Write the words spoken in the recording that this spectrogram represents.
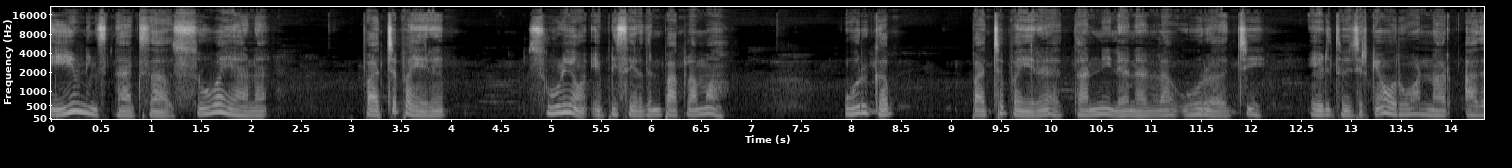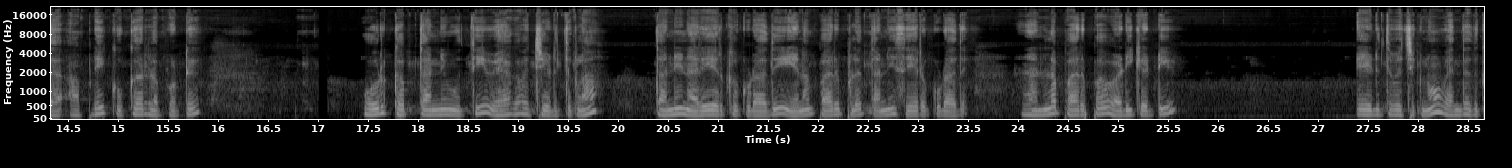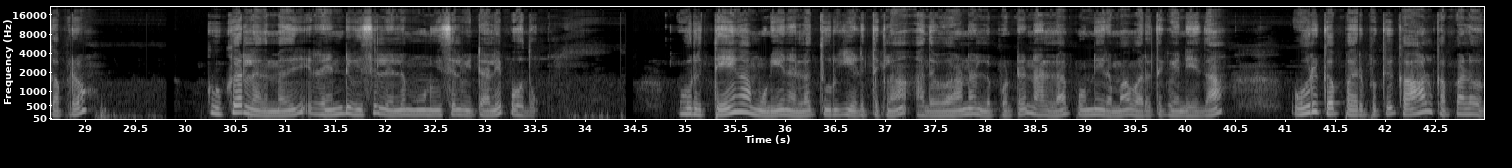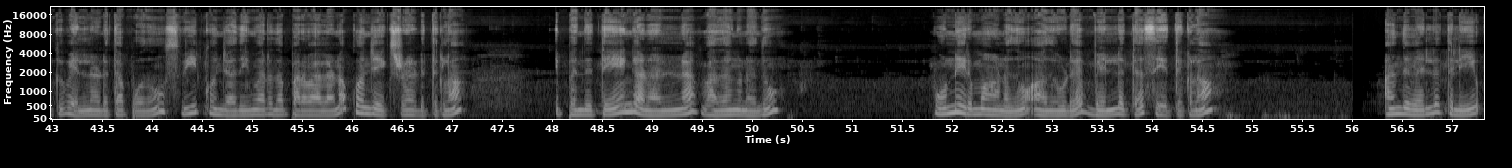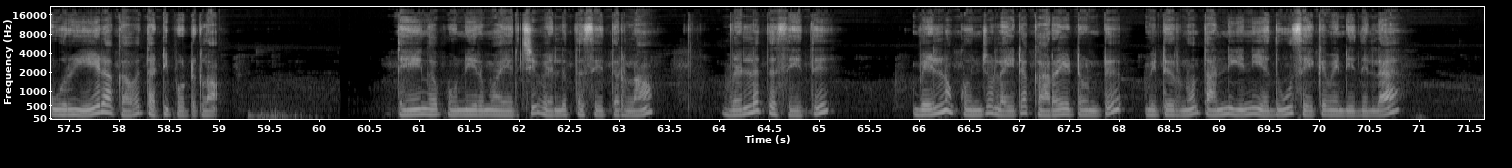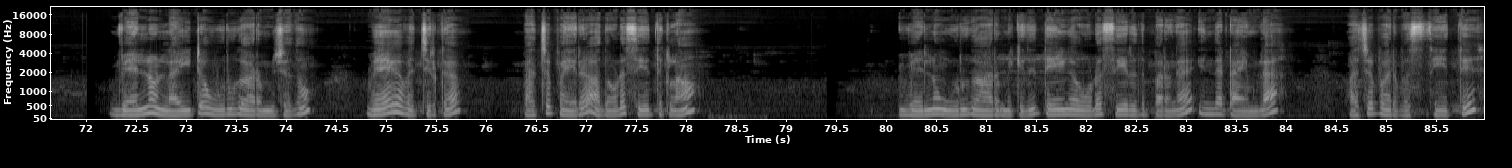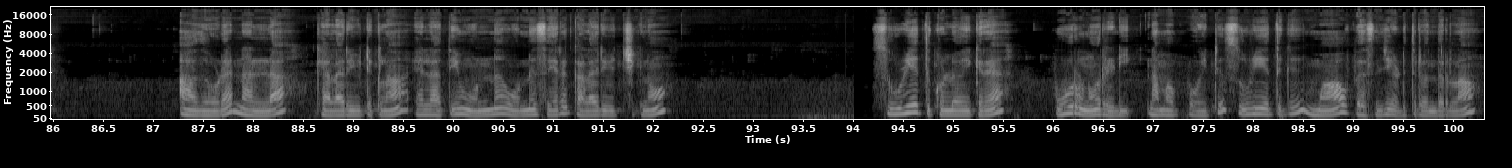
Evening ஸ்நாக்ஸாக சுவையான பச்சை பயிறு சுழியம் எப்படி செய்கிறதுன்னு பார்க்கலாமா? ஒரு கப் பச்சை பயிரை தண்ணியில் நல்லா ஊற வச்சு எடுத்து வச்சுருக்கேன். ஒரு ஒன் ஹவர் அதை அப்படியே குக்கரில் போட்டு ஒரு கப் தண்ணி ஊற்றி வேக வச்சு எடுத்துக்கலாம். தண்ணி நிறைய இருக்கக்கூடாது. ஏன்னா பருப்பில் தண்ணி சேரக்கூடாது. நல்லா பருப்பை வடிகட்டி எடுத்து வச்சுக்கணும். வெந்ததுக்கப்புறம் குக்கரில் அந்த மாதிரி ரெண்டு விசில் இல்லை மூணு விசில் விட்டாலே போதும். ஒரு தேங்காய் மூடியை நல்லா துருகி எடுத்துக்கலாம். அதை வானலில் போட்டு நல்லா பொன்னிறமாக வரத்துக்கு வேண்டியது தான் ஒரு கப் பருப்புக்கு கால் கப் அளவுக்கு வெள்ளம் எடுத்தால் போதும். ஸ்வீட் கொஞ்சம் அதிகமாக இருந்தால் பரவாயில்லன்னா கொஞ்சம் எக்ஸ்ட்ரா எடுத்துக்கலாம். இப்போ இந்த தேங்காய் நல்லா வதங்கினதும் பொன்னிறமாக ஆனதும் அதோட வெல்லத்தை சேர்த்துக்கலாம். அந்த வெள்ளத்துலேயே ஒரு ஏலக்காவை தட்டி போட்டுக்கலாம். தேங்காய் பொன்னிறமாயிருச்சு வெள்ளத்தை சேர்த்துடலாம். வெள்ளத்தை சேர்த்து வெல்லம் கொஞ்சம் லைட்டாக கரையட்டோன்ட்டு விட்டுறணும். தண்ணி கிண்ணி எதுவும் சேர்க்க வேண்டியதில்லை. வெள்ளம் லைட்டாக உருக ஆரம்பித்ததும் வேக வச்சுருக்க பச்சை பயிறு அதோடு சேர்த்துக்கலாம். வெல்லம் உருக ஆரம்பிக்குது. தேங்காவோட சேருது பாருங்கள் இந்த டைமில் பச்சை பருப்பை சேர்த்து அதோட நல்லா கிளறி விட்டுக்கலாம். எல்லாத்தையும் ஒன்று ஒன்று சேர கிளறி வச்சுக்கணும். சுழியத்துக்குள்ளே வைக்கிற பூரணம் ரெடி நம்ம போயிட்டு சுழியத்துக்கு மாவு பிசைஞ்சு எடுத்துகிட்டு வந்துடலாம்.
